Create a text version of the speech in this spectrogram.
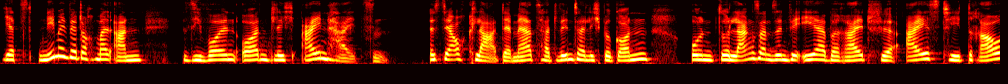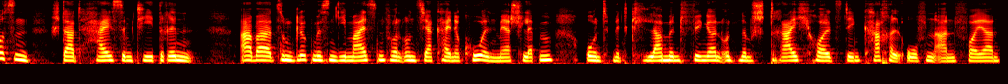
Jetzt nehmen wir doch mal an, Sie wollen ordentlich einheizen. Ist ja auch klar, der März hat winterlich begonnen und so langsam sind wir eher bereit für Eistee draußen statt heißem Tee drinnen. Aber zum Glück müssen die meisten von uns ja keine Kohlen mehr schleppen und mit klammen Fingern und nem Streichholz den Kachelofen anfeuern.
